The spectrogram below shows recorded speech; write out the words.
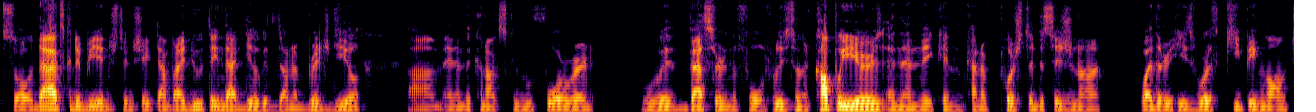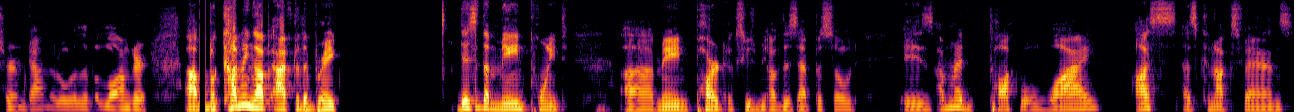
so that's going to be interesting shakedown. But I do think that deal gets done, a bridge deal. Um, and then the Canucks can move forward with Boeser in the fold for at least another couple years. And then they can kind of push the decision on whether he's worth keeping long term down the road a little bit longer. Uh, but coming up after the break, this is the main point, uh, main part, excuse me, of this episode is I'm going to talk about why us as Canucks fans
